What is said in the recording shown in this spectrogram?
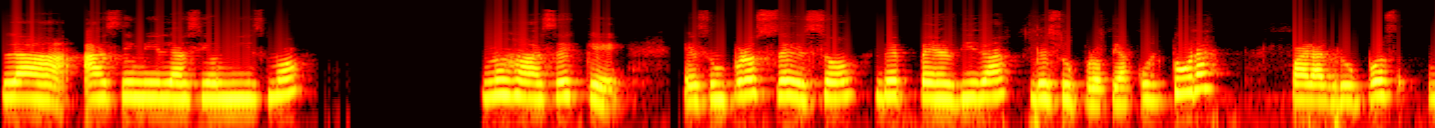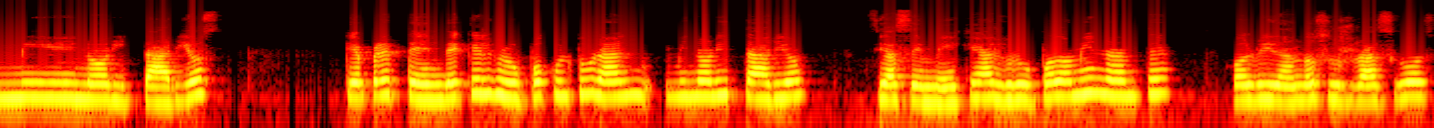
la asimilacionismo nos hace que es un proceso de pérdida de su propia cultura para grupos minoritarios que pretende que el grupo cultural minoritario se asemeje al grupo dominante, olvidando sus rasgos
